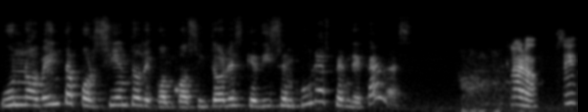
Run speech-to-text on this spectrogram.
un 90% de compositores que dicen puras pendejadas? Claro, sí.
